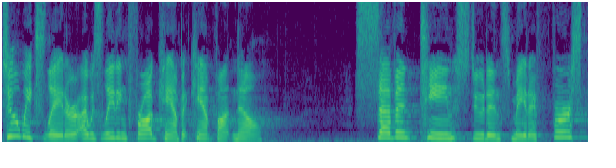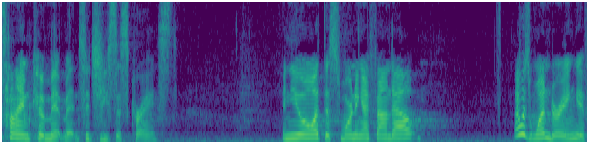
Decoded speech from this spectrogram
Two weeks later, I was leading frog camp at Camp Fontenelle. 17 students made a first time commitment to Jesus Christ. And you know what? This morning I found out? I was wondering if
